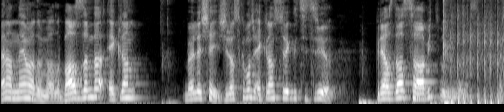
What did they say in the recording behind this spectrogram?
Ben anlayamadım valla. Bazılarında ekran böyle şey, jiroskop olunca ekran sürekli titriyor. Biraz daha sabit. Bak.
